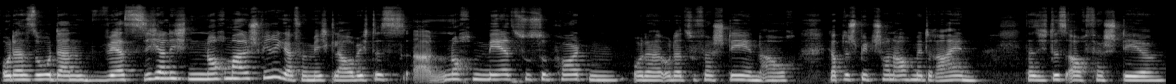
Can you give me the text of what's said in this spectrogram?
oder so, dann wäre es sicherlich noch mal schwieriger für mich, glaube ich, das äh, noch mehr zu supporten oder, oder zu verstehen auch. Ich glaube, das spielt schon auch mit rein, dass ich das auch verstehe.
